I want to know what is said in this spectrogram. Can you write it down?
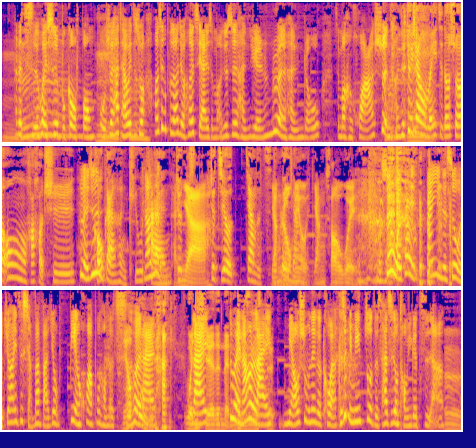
嗯。他的词汇是不是不够丰富，嗯。所以他才会一直说哦，这个葡萄酒喝起来什么就是很圆润、很柔，什么很滑顺，什么就是就像我们一直都说，哦，好好吃，对，就是口感很 Q 然后那弹，就弹牙，就只有这样的羊肉没有羊骚味，所以我在翻译的时候，我就要一直想办法用变化不同的你词汇来 它文来学的能力，对，然后来描述那个口感。可是明明作者他是用同一个字啊，嗯，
